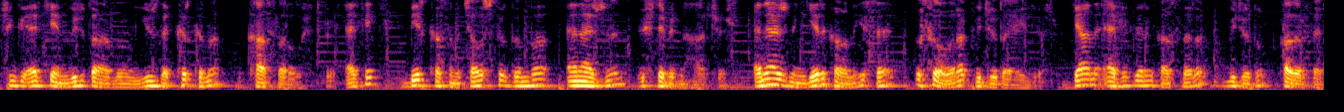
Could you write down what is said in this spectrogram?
Çünkü erkeğin vücut ağırlığının %40'ını kaslar oluşturuyor. Erkek bir kasını çalıştırdığında enerjinin üçte birini harcıyor. Enerjinin geri kalanı ise ısı olarak vücuda yayılıyor. Yani erkeklerin kasları vücudun kaloriferi.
